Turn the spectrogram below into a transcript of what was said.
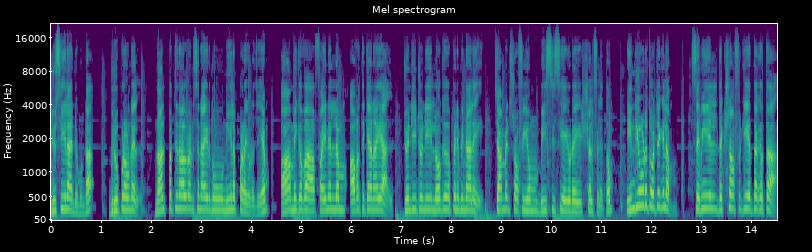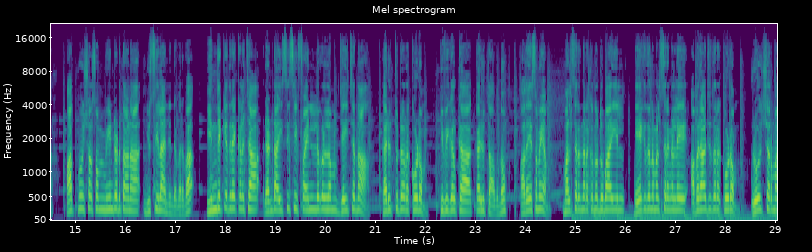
ന്യൂസിലാൻഡുമുണ്ട്. ഗ്രൂപ്പ് റൗണ്ടിൽ നാൽപ്പത്തിനാല് റൺസിനായിരുന്നു നീലപ്പടയുടെ ജയം. ആ മികവ് ഫൈനലിലും ആവർത്തിക്കാനായാൽ ട്വന്റി ട്വന്റി ലോകകപ്പിന് പിന്നാലെ ചാമ്പ്യൻസ് ട്രോഫിയും ബി സി സി ഐയുടെ ഷെൽഫിലെത്തും. ഇന്ത്യയോട് തോറ്റെങ്കിലും സെമിയിൽ ദക്ഷിണാഫ്രിക്കയെ തകർത്ത ആത്മവിശ്വാസം വീണ്ടെടുത്താണ് ന്യൂസിലാൻഡിന്റെ വരവ്. ഇന്ത്യക്കെതിരെ കളിച്ച രണ്ട് ഐ സി സി ഫൈനലുകളിലും ജയിച്ചെന്ന കരുത്തുറ്റ റെക്കോർഡും കിവികൾക്ക് കരുത്താവുന്നു. അതേസമയം മത്സരം നടക്കുന്ന ദുബായിൽ ഏകദിന മത്സരങ്ങളിലെ അപരാജിത റെക്കോർഡും രോഹിത് ശർമ്മ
